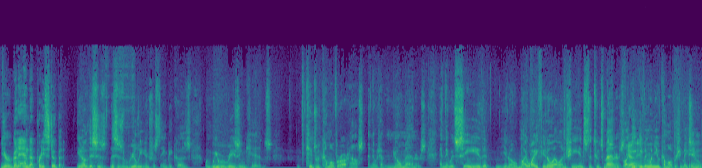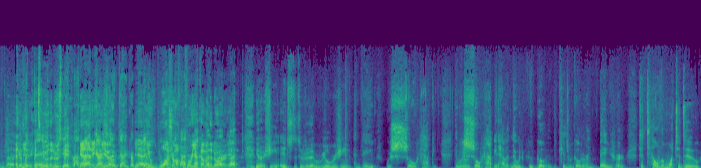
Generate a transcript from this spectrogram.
you're going to end up pretty stupid. You know, this is this is really interesting because when we were raising kids, kids would come over our house and they would have no manners, and they would see that you know my wife, you know Ellen, she institutes manners. Like Yeah, e- yeah. even when you come over, she makes you. Uh, Hits me with a newspaper. Get out of here, you. Yeah, you wash off before you come in the door. Yeah. you know, she instituted a real regime, and they were so happy. They were so happy to have it, and they would go. The kids would go to her and beg her to tell them what to do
